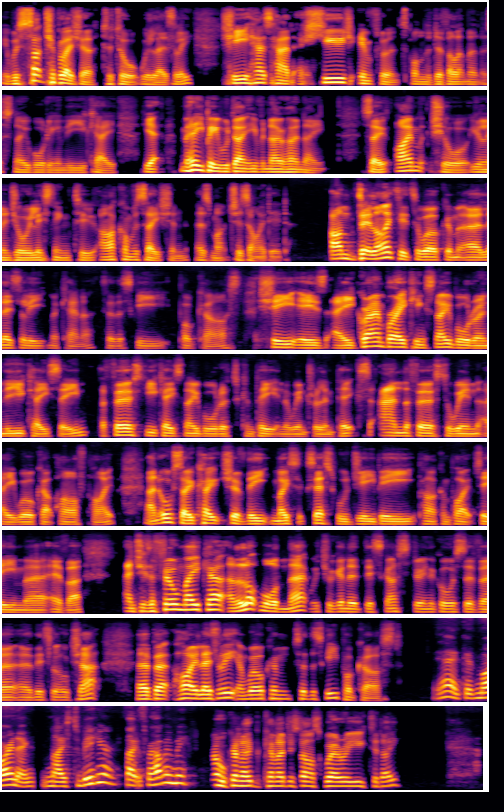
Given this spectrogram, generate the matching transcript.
It was such a pleasure to talk with Lesley. She has had a huge influence on the development of snowboarding in the UK, yet many people don't even know her name. So I'm sure you'll enjoy listening to our conversation as much as I did. I'm delighted to welcome uh, Lesley McKenna to the Ski Podcast. She is a groundbreaking snowboarder in the UK scene, the first UK snowboarder to compete in the Winter Olympics, and the first to win a World Cup half pipe, and also coach of the most successful GB Park and Pipe team uh, ever. And she's a filmmaker and a lot more than that, which we're going to discuss during the course of uh, uh this little chat. Uh, but hi, Lesley, and welcome to the Ski Podcast. Yeah, good morning. Nice to be here. Thanks for having me. Oh, can I can I just ask where are you today?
